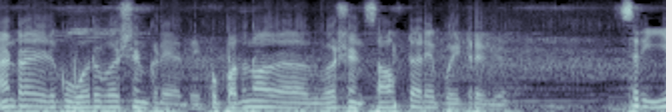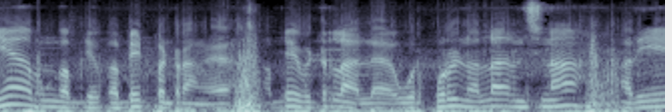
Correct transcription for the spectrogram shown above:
ஆண்ட்ராய்டுக்கு ஒரு வெர்ஷன் கிடையாது. இப்போ பதினோராவது வெர்ஷன் சாஃப்ட்வேரே போயிட்டு இருக்கு. சரி ஏன் அவங்க அப்படி அப்டேட் பண்ணுறாங்க அப்படியே விட்டுறலாம்ல. ஒரு பொருள் நல்லா இருந்துச்சுன்னா அதையே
